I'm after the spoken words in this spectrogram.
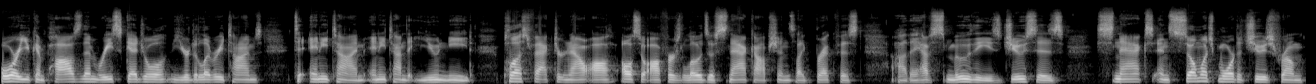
or you can pause them, reschedule your delivery times to any time, anytime that you need. Plus, Factor now also offers loads of snack options like breakfast. Uh, they have smoothies, juices, snacks, and so much more to choose from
